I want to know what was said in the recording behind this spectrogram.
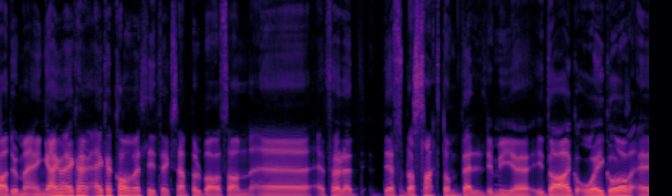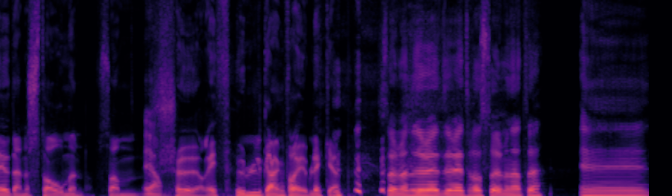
Radio med en gang. Jeg kan, jeg kan komme med et lite eksempel. bare sånn, eh, jeg føler at Det som blir snakket om veldig mye i dag og i går, er jo denne stormen som Ja. kjører i full gang for øyeblikket. Stormen, du, du vet hva stormen heter? Eh,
